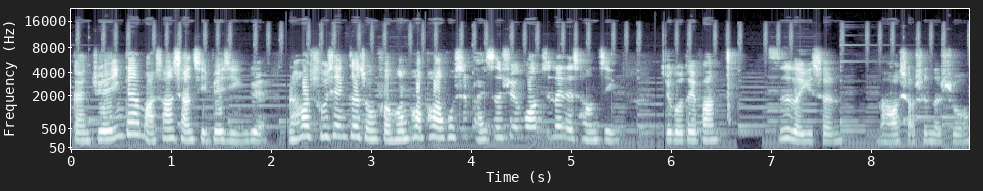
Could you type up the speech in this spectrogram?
感觉应该马上响起背景音乐，然后出现各种粉红泡泡或是白色炫光之类的场景。结果对方 嘶了一声，然后小声的说：“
